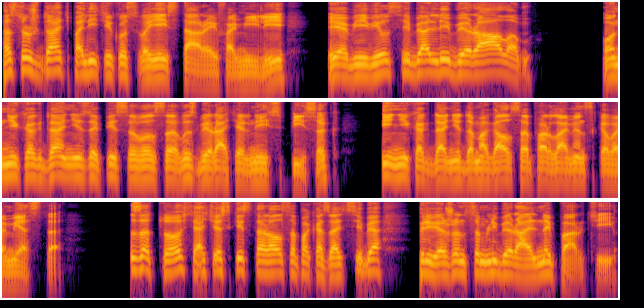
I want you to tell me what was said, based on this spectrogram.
осуждать политику своей старой фамилии и объявил себя либералом. Он никогда не записывался в избирательный список и никогда не домогался парламентского места. Зато всячески старался показать себя приверженцем либеральной партии.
